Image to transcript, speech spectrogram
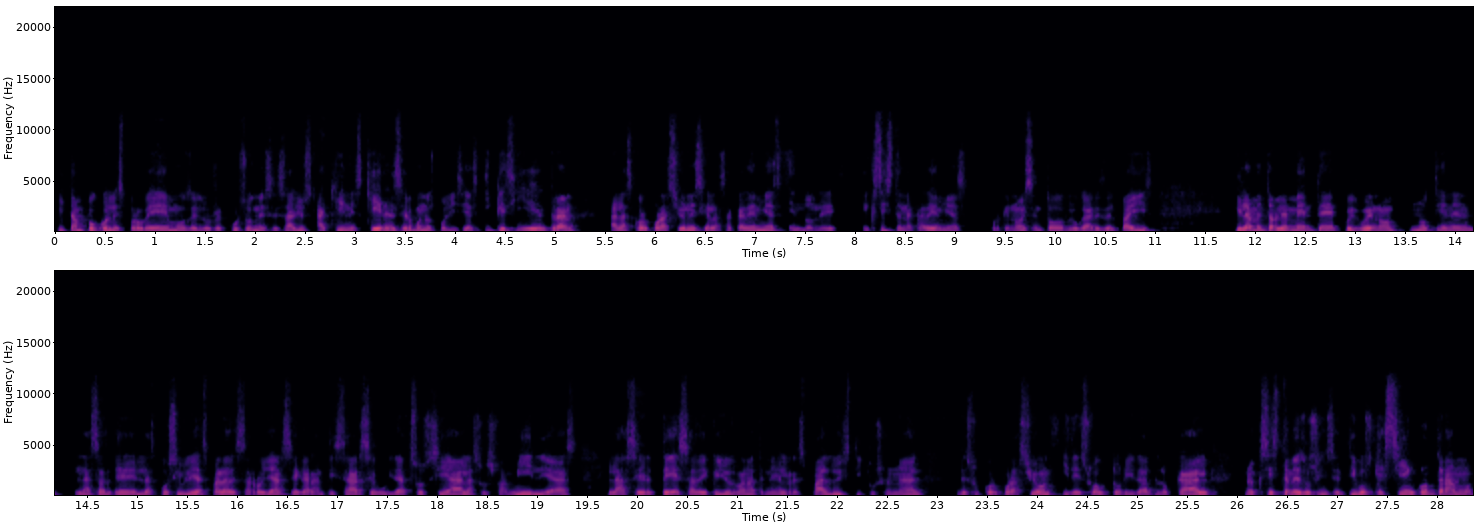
y tampoco les proveemos de los recursos necesarios a quienes quieren ser buenos policías y que sí entran a las corporaciones y a las academias en donde existen academias, porque no es en todos lugares del país. Y lamentablemente, pues bueno, no tienen las, eh, las posibilidades para desarrollarse, garantizar seguridad social a sus familias, la certeza de que ellos van a tener el respaldo institucional de su corporación y de su autoridad local. No existen esos incentivos que sí encontramos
